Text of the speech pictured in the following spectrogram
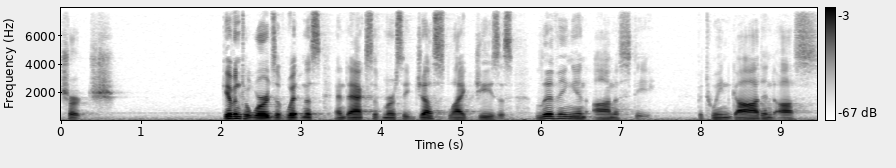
church. Given to words of witness and acts of mercy, just like Jesus, living in honesty between God and us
